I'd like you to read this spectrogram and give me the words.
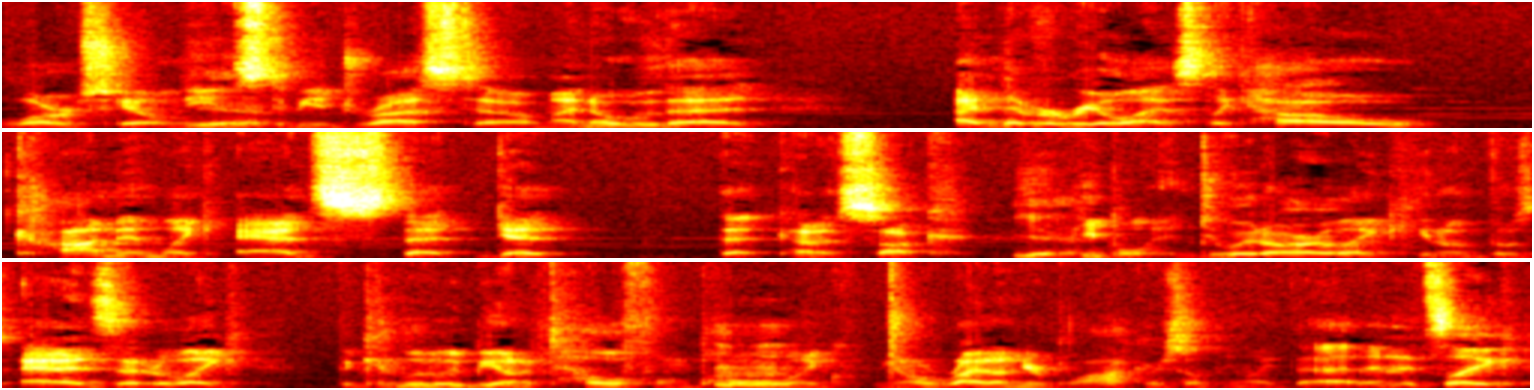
large scale needs Yeah. to be addressed. Um, I know that I never realized like how common like ads that get that kind of suck Yeah. people into it are like you know those ads that are like that can literally be on a telephone pole Mhm. like you know right on your block or something like that and it's like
